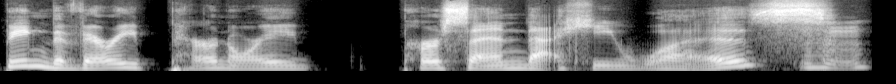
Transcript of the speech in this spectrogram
being the very paranoid person that he was, Mhm.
